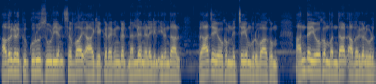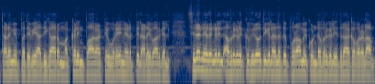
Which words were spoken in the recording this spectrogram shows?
அவர்களுக்கு குரு சூரியன் செவ்வாய் ஆகிய கிரகங்கள் நல்ல நிலையில் இருந்தால் ராஜயோகம் நிச்சயம் உருவாகும். அந்த யோகம் வந்தால் அவர்கள் ஒரு தலைமை பதவி அதிகாரம் மக்களின் பாராட்டை ஒரே நேரத்தில் அடைவார்கள். சில நேரங்களில் அவர்களுக்கு விரோதிகள் அல்லது பொறாமை கொண்டவர்கள் எதிராக வரலாம்.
